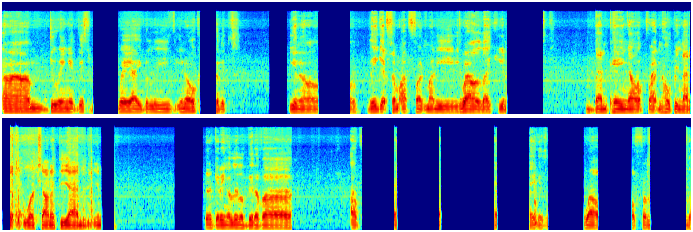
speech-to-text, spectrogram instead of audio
um doing it this way i believe you know because it's you know they get some upfront money as well, like you know, them paying out front and hoping that it works out at the end. You know, they're getting a little bit of a as well from the,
